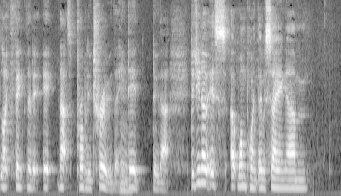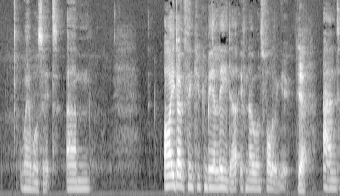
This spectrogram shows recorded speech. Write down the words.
like think that it, it that's probably true that he Hmm. did do that. Did you notice at one point they were saying, um, where was it? Um, I don't think you can be a leader if no one's following you Yeah, and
